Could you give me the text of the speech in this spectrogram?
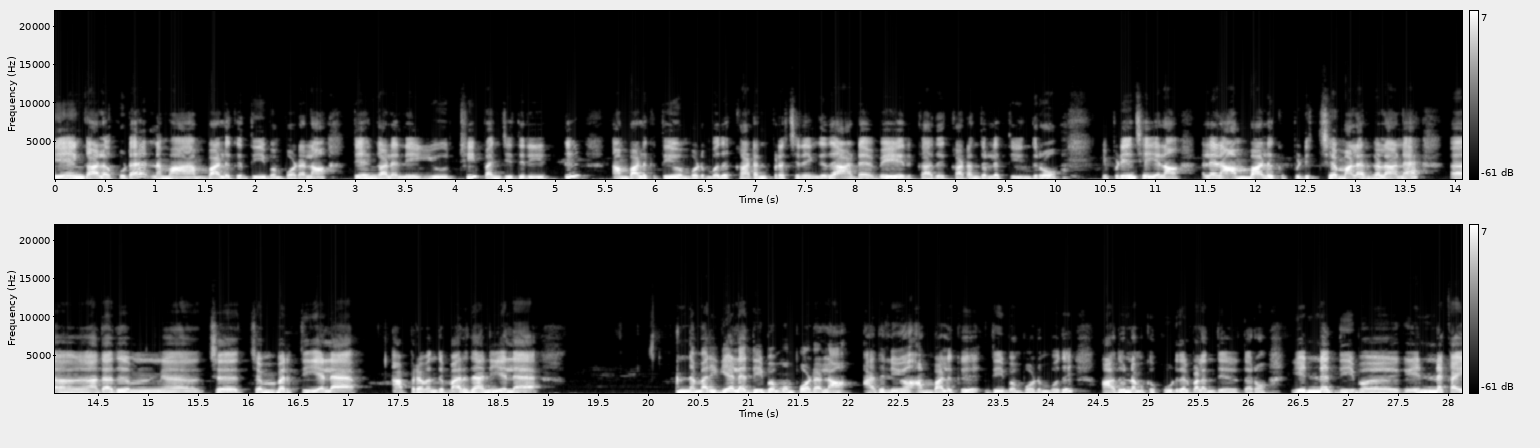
தேங்காயில் கூட நம்ம அம்பாளுக்கு தீபம் போடலாம். தேங்காயில் நெய் ஊற்றி பஞ்சு திரியிட்டு அம்பாளுக்கு தீபம் போடும்போது கடன் பிரச்சனைங்கிறது அடவே இருக்காது. கடன் தொல்லை தீந்துரும். இப்படியும் செய்யலாம். இல்லைன்னா அம்பாளுக்கு பிடிச்ச மலர்களான அதாவது செ செம்பருத்தி இலை அப்புறம் வந்து மருதாணி இலை அந்த மாதிரி இலை தீபமும் போடலாம். அதுலேயும் அம்பாளுக்கு தீபம் போடும்போது அதுவும் நமக்கு கூடுதல் பலன் தரும். என்ன தீபம் என்ன கை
